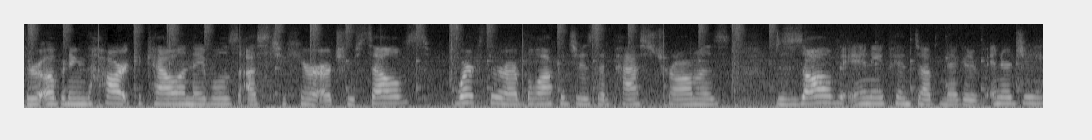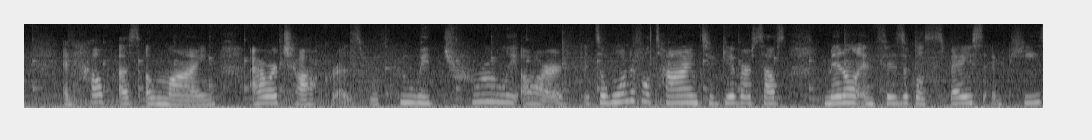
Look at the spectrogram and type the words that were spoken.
Through opening the heart, cacao enables us to hear our true selves, work through our blockages and past traumas, dissolve any pent up negative energy, and help us align our chakras with who we truly are. It's a wonderful time to give ourselves mental and physical space and peace.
